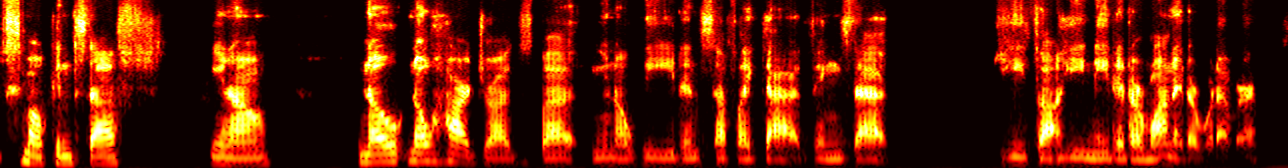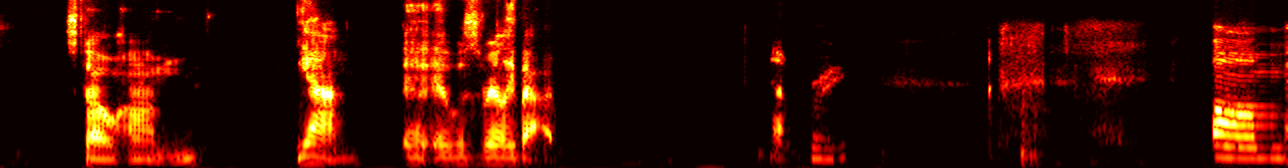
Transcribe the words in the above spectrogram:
smoking stuff, you know. No no hard drugs, but you know, weed and stuff like that, things that he thought he needed or wanted or whatever. So um yeah, it, it was really bad. Yeah. Right. Um,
